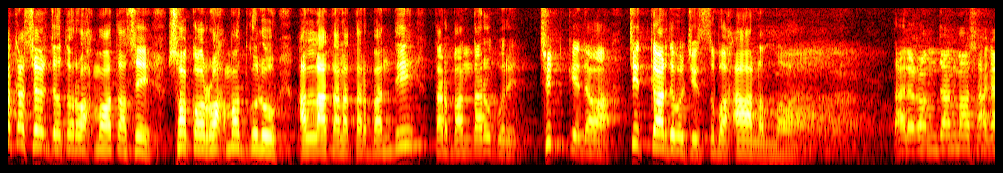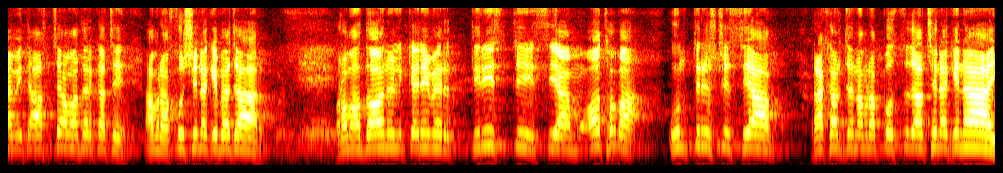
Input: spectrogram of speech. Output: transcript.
আকাশের যত রহমত আছে, সকল রহমতগুলো আল্লাহ তালা তার বান্দি, তার বান্দার উপরে ছিটকে দেওয়া, চিৎকার দিয়ে বলছি সুবাহান আল্লাহ তাহলে রমজান মাস আগামীতে আসছে আমাদের কাছে, আমরা খুশি নাকি বেজার? রমাদানুল করিমের তিরিশটি সিয়াম অথবা উনত্রিশটি সিয়াম রাখার জন্য আমরা প্রস্তুত আছি নাকি নাই?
